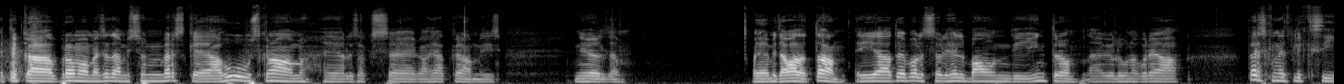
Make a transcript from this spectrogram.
et ikka promome seda, mis on värske ja uus kraam ja lisaks äh, ka head kraami siis nii-öelda, mida vaadata. Ja tõepoolest see oli Hellboundi intro, Lõuna-Korea värske Netflixi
